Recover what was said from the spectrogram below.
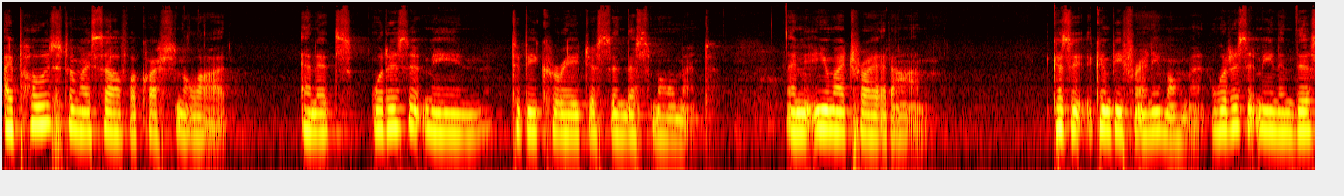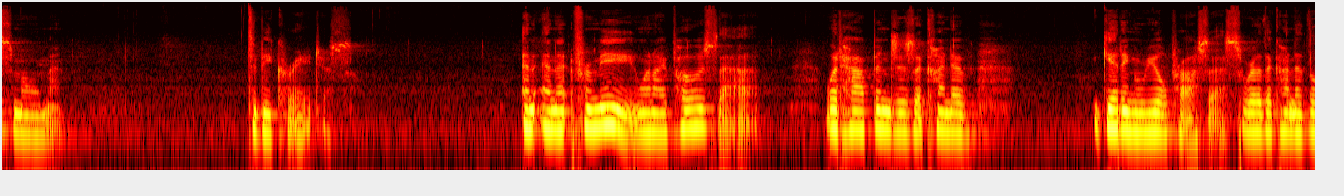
I pose to myself a question a lot, and it's what does it mean to be courageous in this moment? And you might try it on because it can be for any moment. What does it mean in this moment to be courageous? And, and it, for me, when I pose that, what happens is a kind of getting real process where the kind of the,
